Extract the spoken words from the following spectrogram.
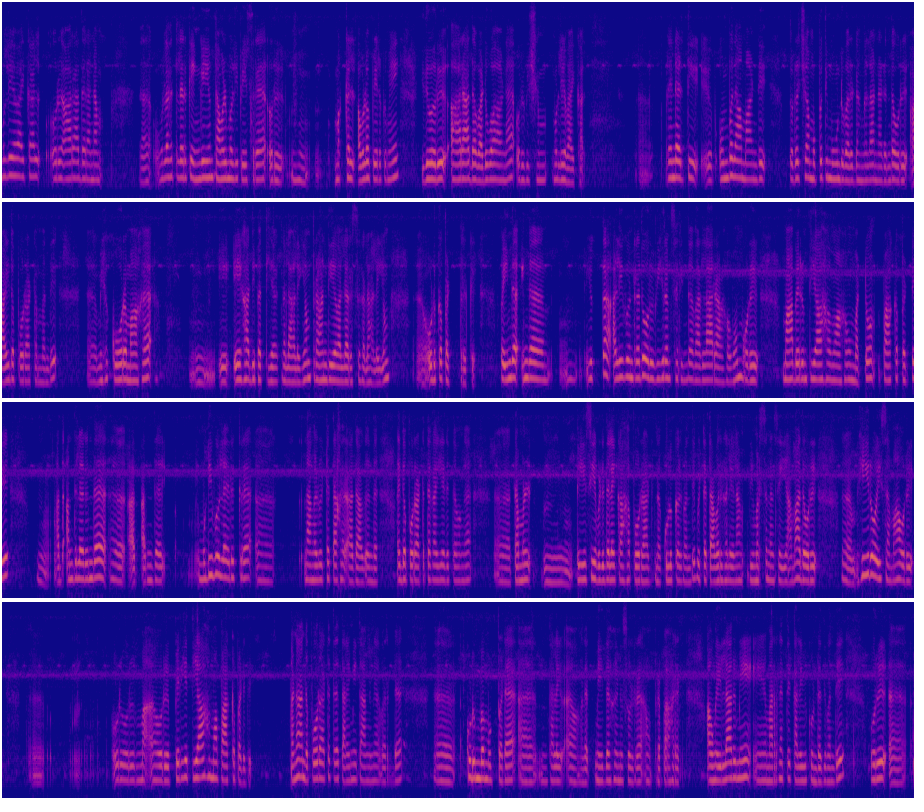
முள்ளியவாய்க்கால் ஒரு ஆராதரணம். உலகத்தில் இருக்க எங்கேயும் தமிழ் மொழி ஒரு மக்கள் அவ்வளோ பேருக்குமே இது ஒரு ஆறாத வடுவான ஒரு விஷயம் முள்ளியவாய்க்கால். ரெண்டாயிரத்தி ஒன்பதாம் ஆண்டு தொடர்ச்சியாக முப்பத்தி மூன்று வருடங்களாக நடந்த ஒரு ஆயுத போராட்டம் வந்து மிக கோரமாக ஏ- ஏகாதிபத்தியங்களாலேயும் பிராந்திய வல்லரசுகளாலேயும் ஒடுக்கப்பட்டிருக்கு. இப்போ இந்த இந்த யுத்த அழிவுன்றது ஒரு வீரம் செறிந்த வரலாறாகவும் ஒரு மாபெரும் தியாகமாகவும் மட்டும் பார்க்கப்பட்டு அது அதுல இருந்த அ- அந்த முடிவில் இருக்கிற நாங்கள் விட்ட தக அதாவது அந்த இந்த போராட்டத்தை கையெடுத்தவங்க தமிழ் தேசிய விடுதலைக்காக போராடின குழுக்கள் வந்து விட்ட தவறுகள் எல்லாம் விமர்சனம் செய்யாம அதை ஒரு ஹீரோயிசமா ஒரு ஒரு ஒரு ம- ஒரு பெரிய தியாகமாக பார்க்கப்படுது. ஆனால் அந்த போராட்டத்தில் தலைமை தாங்கினவர்கிட்ட குடும்பம் உட்பட தலை அந்த மேதகுன்னு சொல்கிற பிரபாகரன் அவங்க எல்லாருமே மரணத்தை தழுவி கொண்டது வந்து ஒரு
